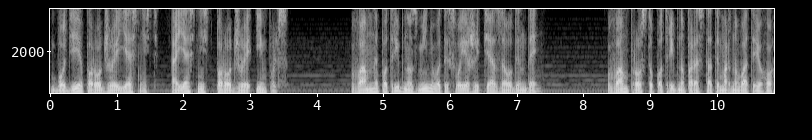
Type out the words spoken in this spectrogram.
Бо дія породжує ясність, а ясність породжує імпульс. Вам не потрібно змінювати своє життя за один день. Вам просто потрібно перестати марнувати його,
